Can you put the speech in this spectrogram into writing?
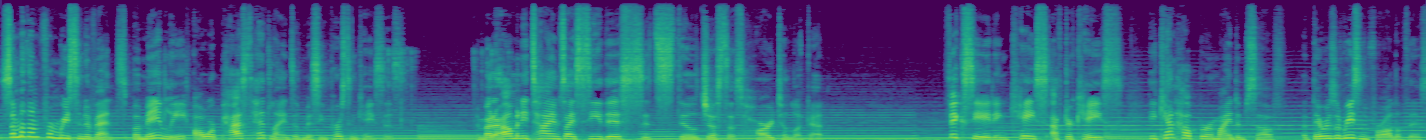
Some of them from recent events, but mainly all were past headlines of missing person cases. No matter how many times I see this, it's still just as hard to look at. Fixating case after case, he can't help but remind himself that there is a reason for all of this.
